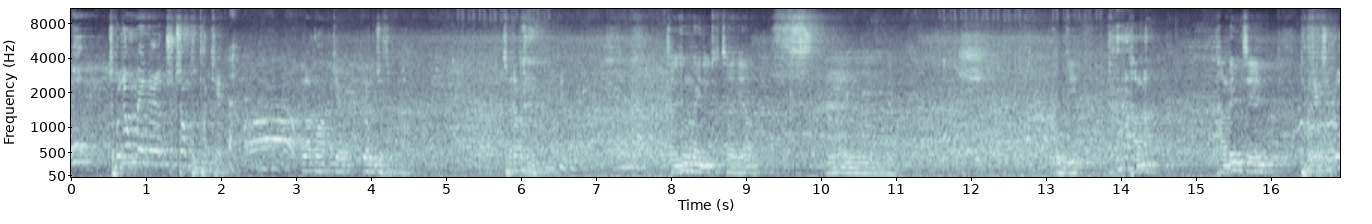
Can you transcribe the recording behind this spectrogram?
어? 저녁 메뉴 추천 부탁해. 라고 함께 열어주셨습니다. 저녁 저녁 메뉴 추천이요? 음. 고기? 단, 단백질. 단백질로?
